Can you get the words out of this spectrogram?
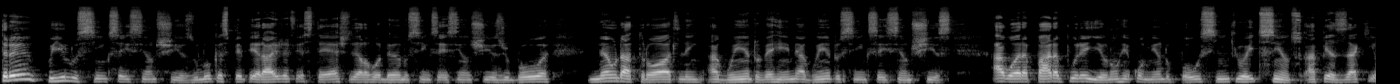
tranquilo 5600X. O Lucas Peperai já fez testes dela rodando 5600X de boa, não dá throttling, aguenta, o VRM aguenta o 5600X. Agora para por aí, eu não recomendo o 5800, apesar que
